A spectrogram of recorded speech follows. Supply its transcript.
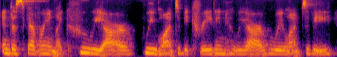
in discovering like who we are who we want to be creating who we are who we want to be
